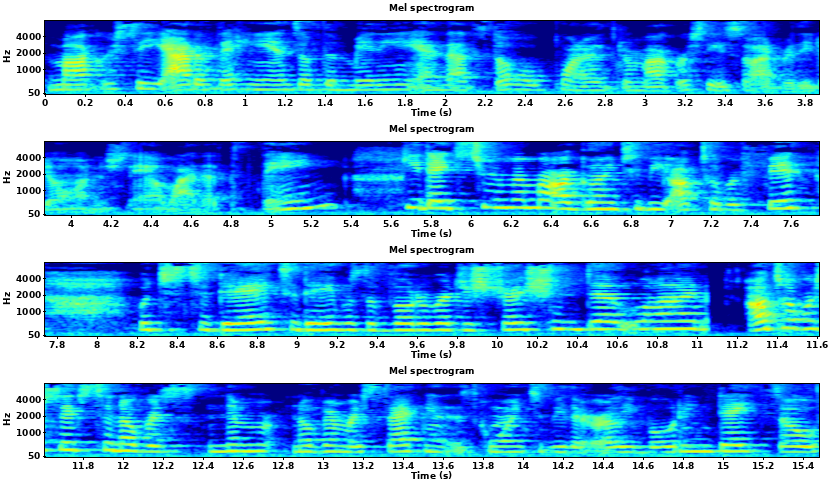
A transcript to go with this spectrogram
democracy out of the hands of the many, and that's the whole point of democracy, so I really don't understand why that's a thing. Key dates to remember are going to be October 5th, which is today. Today was the voter registration deadline. October 6th to November 2nd is going to be the early voting date. So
